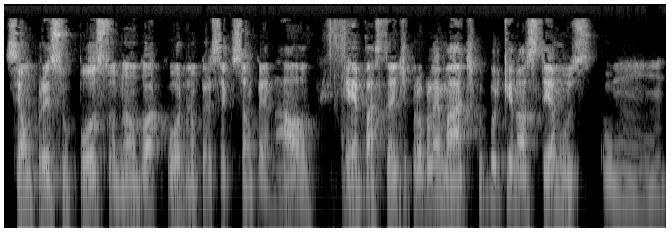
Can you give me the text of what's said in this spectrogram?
se é um pressuposto ou não do acordo, não persecução penal, é bastante problemático, porque nós temos um,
